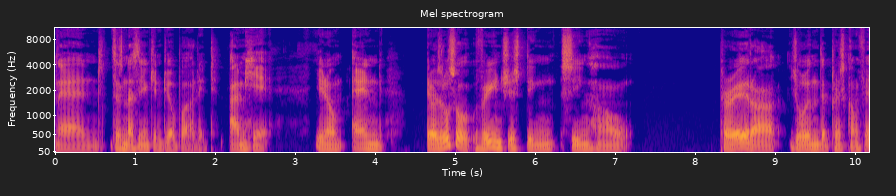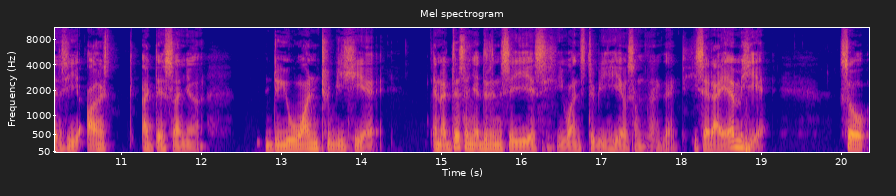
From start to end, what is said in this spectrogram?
and there's nothing you can do about it. I'm here you know, and it was also very interesting seeing how Pereira during the press conference he asked Adesanya, "Do you want to be here?" And Adesanya didn't say yes, he wants to be here or something like that. He said, "I am here." So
